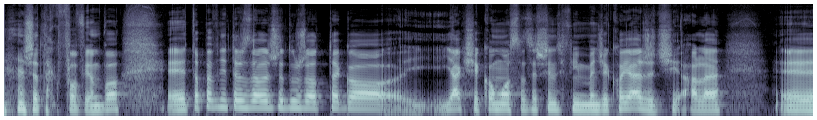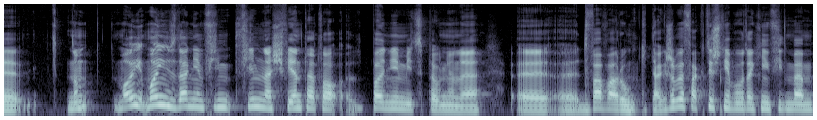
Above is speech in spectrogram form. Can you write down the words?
że tak powiem, bo e, to pewnie też zależy dużo od tego, jak się komu ostatecznie ten film będzie kojarzyć, ale e, no, moi, moim zdaniem film, film na święta to powinien mieć spełnione e, e, dwa warunki, tak, żeby faktycznie był takim filmem,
